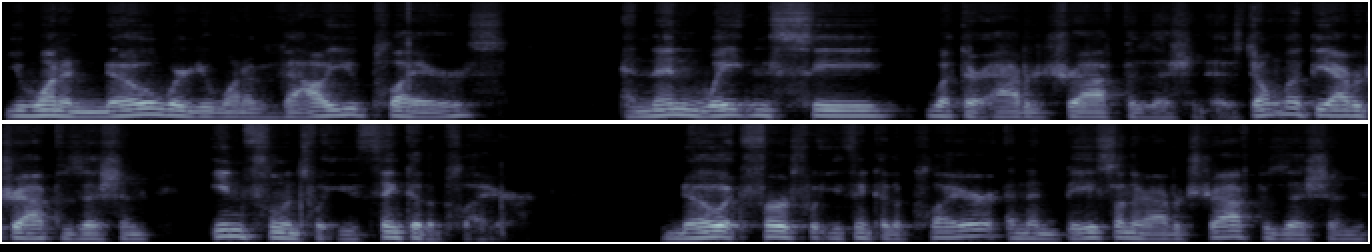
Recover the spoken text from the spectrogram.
You want to know where you want to value players and then wait and see what their average draft position is. Don't let the average draft position influence what you think of the player. Know at first what you think of the player, and then based on their average draft position,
